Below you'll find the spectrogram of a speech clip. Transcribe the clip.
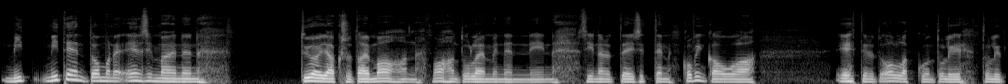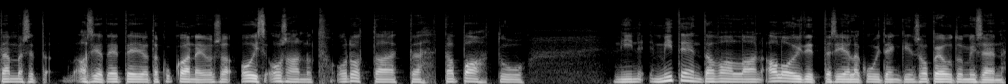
Mit, miten tuommoinen ensimmäinen työjakso tai maahan, maahan tuleminen, niin siinä nyt ei sitten kovin kauaa ehtinyt olla, kun tuli, tuli tämmöiset asiat eteen, joita kukaan ei osa, olisi osannut odottaa, että tapahtuu, niin miten tavallaan aloititte siellä kuitenkin sopeutumisen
